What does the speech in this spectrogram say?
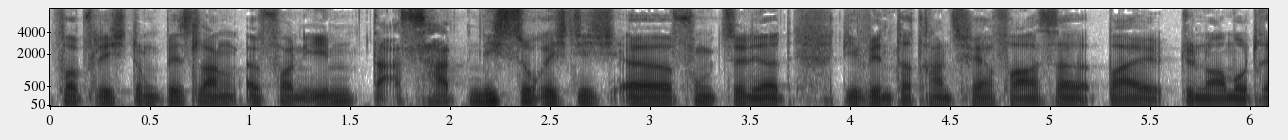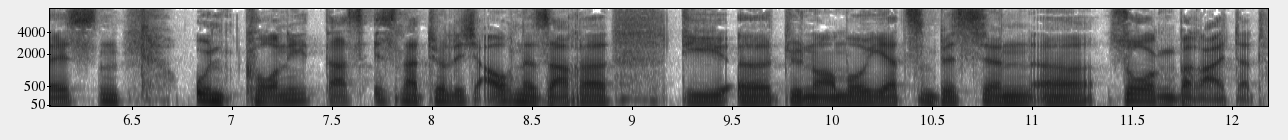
Verpflichtung bislang äh, von ihm. Das hat nicht so richtig äh, funktioniert, die Wintertransferphase bei Dynamo Dresden. Und Corny, das ist natürlich auch eine Sache, die äh, Dynamo jetzt ein bisschen äh, Sorgen bereitet.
